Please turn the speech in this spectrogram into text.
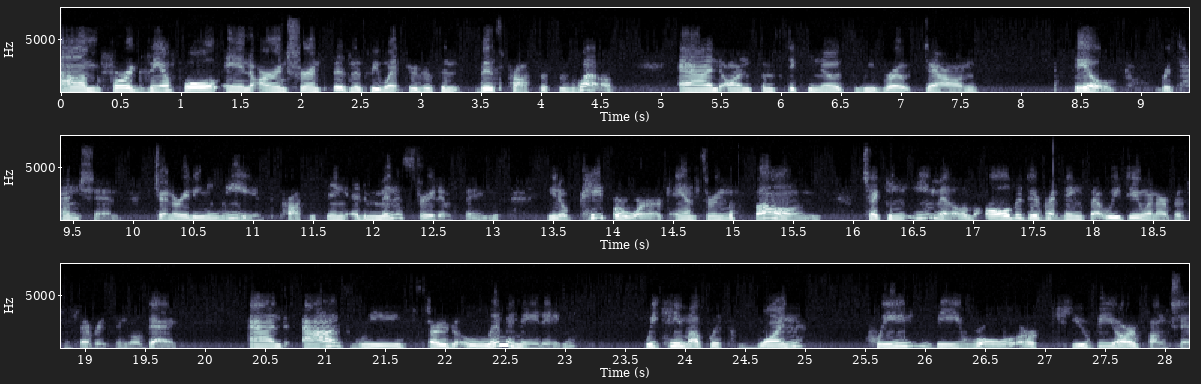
Um, for example, in our insurance business, we went through this this process as well. And on some sticky notes, we wrote down sales, retention, generating leads, processing administrative things, you know, paperwork, answering the phone, checking emails, all the different things that we do in our business every single day. And as we started eliminating, we came up with one queen bee role or QBR function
